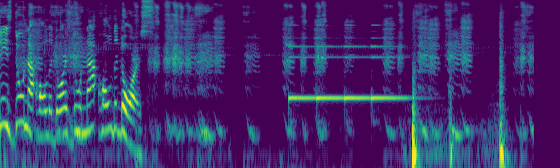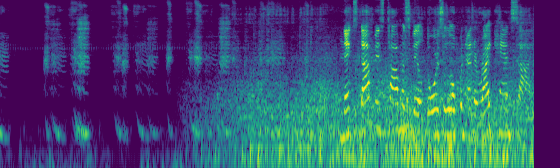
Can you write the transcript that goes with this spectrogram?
Please do not hold the doors. Do not hold the doors. Next stop is Thomasville. Doors will open on the right hand side.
